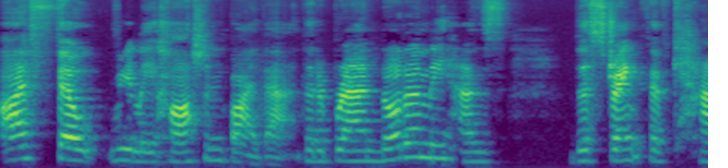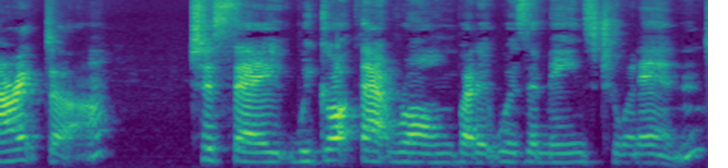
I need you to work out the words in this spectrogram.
I felt really heartened by that. That a brand not only has the strength of character to say we got that wrong, but it was a means to an end,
